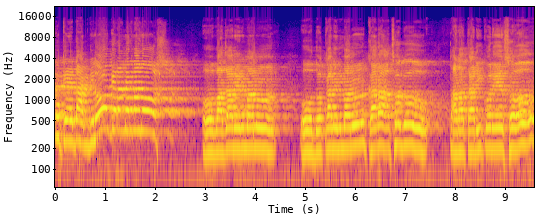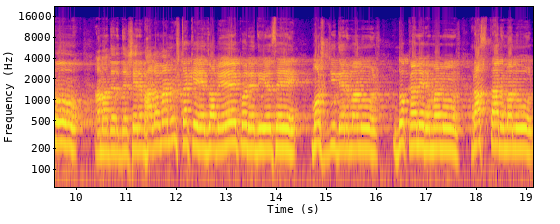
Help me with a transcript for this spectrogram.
বুকে ডাক দিল গ্রামের মানুষ, ও বাজারের মানুষ ও দোকানের মানুষ, কারা আছো গো? তাড়াতাড়ি করে এসো। আমাদের দেশের ভালো মানুষটাকে জবে করে দিয়েছে। মসজিদের মানুষ, দোকানের মানুষ, রাস্তার মানুষ,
